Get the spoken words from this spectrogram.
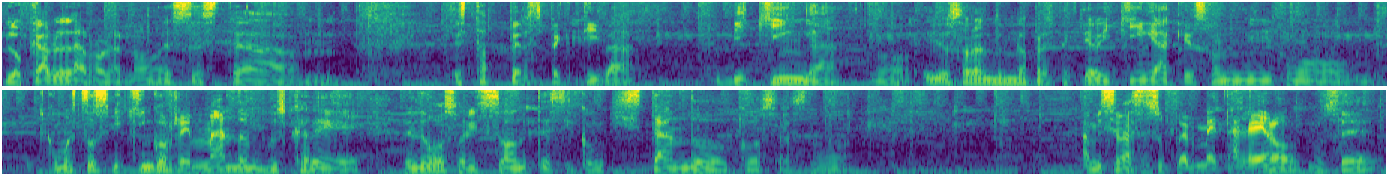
lo que habla la rola, ¿no? Es esta, mm, esta perspectiva vikinga, ¿no? Ellos hablan de una perspectiva vikinga que son como, como estos vikingos remando en busca de, de nuevos horizontes y conquistando cosas, ¿no? A mí se me hace súper metalero, no sé.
